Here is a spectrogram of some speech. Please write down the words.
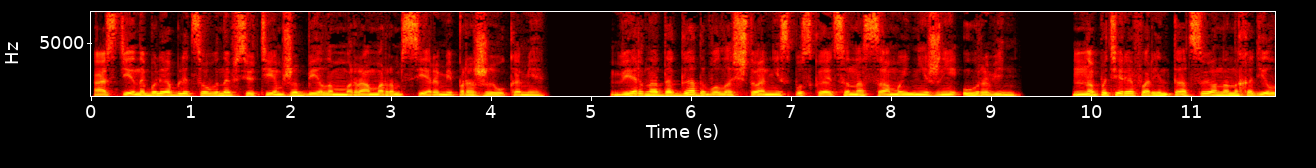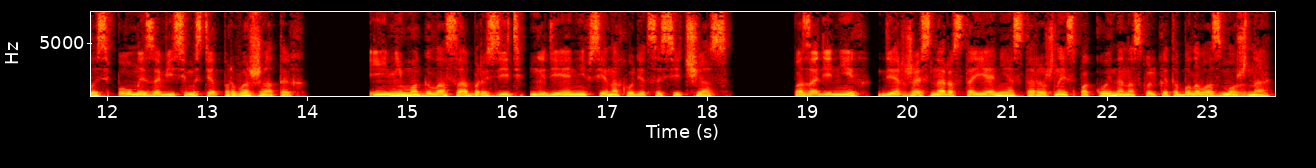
а стены были облицованы все тем же белым мрамором с серыми прожилками. Верно догадывалась, что они спускаются на самый нижний уровень, но, потеряв ориентацию, она находилась в полной зависимости от провожатых и не могла сообразить, где они все находятся сейчас. Позади них, держась на расстоянии, осторожно и спокойно, насколько это было возможно,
